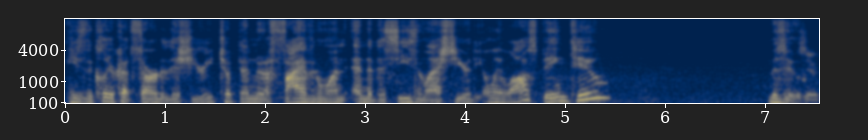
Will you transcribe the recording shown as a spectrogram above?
he's the clear cut starter this year. He took them to a five and one end of the season last year. The only loss being to Mizzou. Mizzou.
